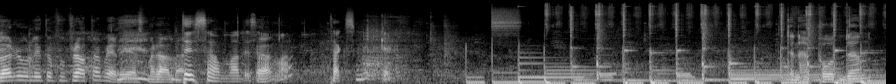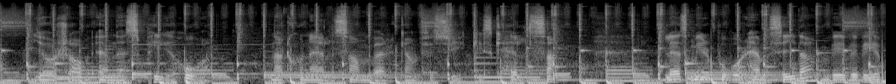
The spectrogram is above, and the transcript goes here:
Vad roligt att få prata med dig Esmeralda. Detsamma, detsamma. Tack så mycket. Den här podden görs av NSPH, Nationell samverkan för psykisk hälsa. Läs mer på vår hemsida www.nsph.se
